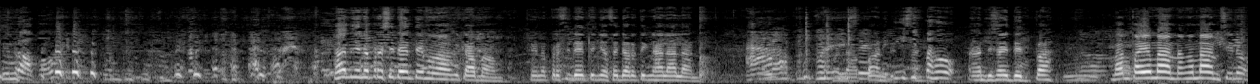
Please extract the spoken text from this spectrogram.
Isko ako? Ma'am, sino presidente mo, ma'am, ikaw, ma'am? Sino presidente niyo sa darating na halalan? Ah, Wala pa. nag-iisip pa ho. Undecided pa. Ma'am, kayo, ma'am, mga ma'am, sino?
